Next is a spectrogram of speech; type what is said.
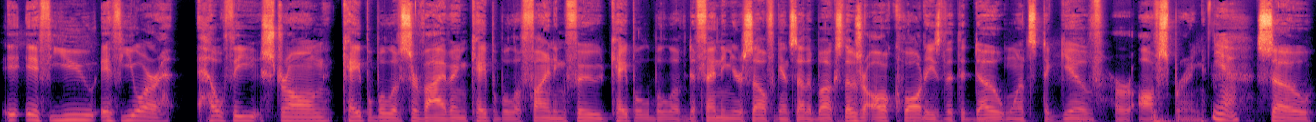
if you if you are healthy, strong, capable of surviving, capable of finding food, capable of defending yourself against other bucks, those are all qualities that the doe wants to give her offspring. yeah. So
